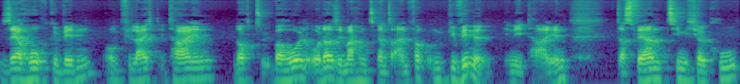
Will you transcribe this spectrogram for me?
sehr hoch gewinnen, um vielleicht Italien noch zu überholen. Oder sie machen es ganz einfach und gewinnen in Italien. Das wäre ein ziemlicher Coup,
